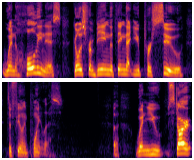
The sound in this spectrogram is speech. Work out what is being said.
When holiness goes from being the thing that you pursue to feeling pointless. Uh, when you start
